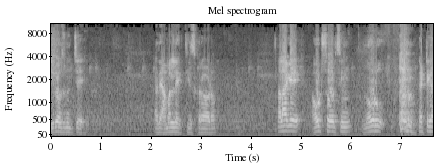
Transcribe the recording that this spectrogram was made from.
ఈ రోజు నుంచే అది అమల్లోకి తీసుకురావడం. అలాగే అవుట్ సోర్సింగ్ నోరు గట్టిగా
